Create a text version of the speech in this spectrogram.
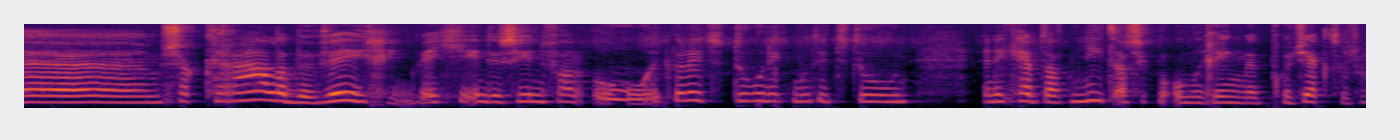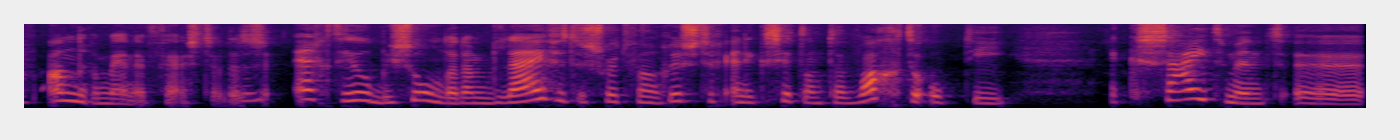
um, sacrale beweging. Weet je, in de zin van, oeh, ik wil iets doen, ik moet iets doen. En ik heb dat niet als ik me omring met projectors of andere manifesten. Dat is echt heel bijzonder. Dan blijft het een soort van rustig en ik zit dan te wachten op die excitement uh,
